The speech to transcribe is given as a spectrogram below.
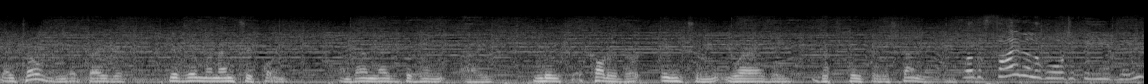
they told them that they would give them an entry point and then they'd give them a route, a corridor into where the Dutch people were standing. Well, the final award of the evening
